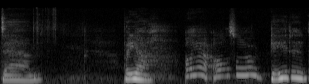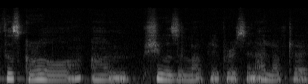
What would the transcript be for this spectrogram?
Damn. But yeah. Oh yeah, I also dated this girl. Um, she was a lovely person. I loved her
